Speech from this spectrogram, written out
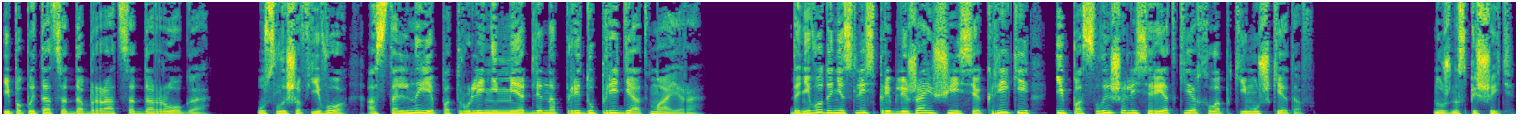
и попытаться добраться до рога. Услышав его, остальные патрули немедленно предупредят Майера. До него донеслись приближающиеся крики и послышались редкие хлопки мушкетов. Нужно спешить.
